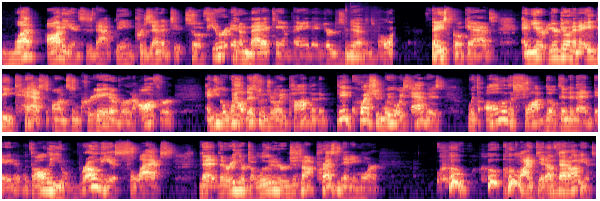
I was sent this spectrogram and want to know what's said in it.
What audience is that being presented to? So if you're in a meta campaign and you're just yeah pulling Facebook ads and you're you're doing an A/B test on some creative or an offer, and you go, "Wow, this one's really popping." The big question we always have is, with all of the slop built into that data, with all the erroneous selects that, that are either diluted or just not present anymore, who who who liked it of that audience?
